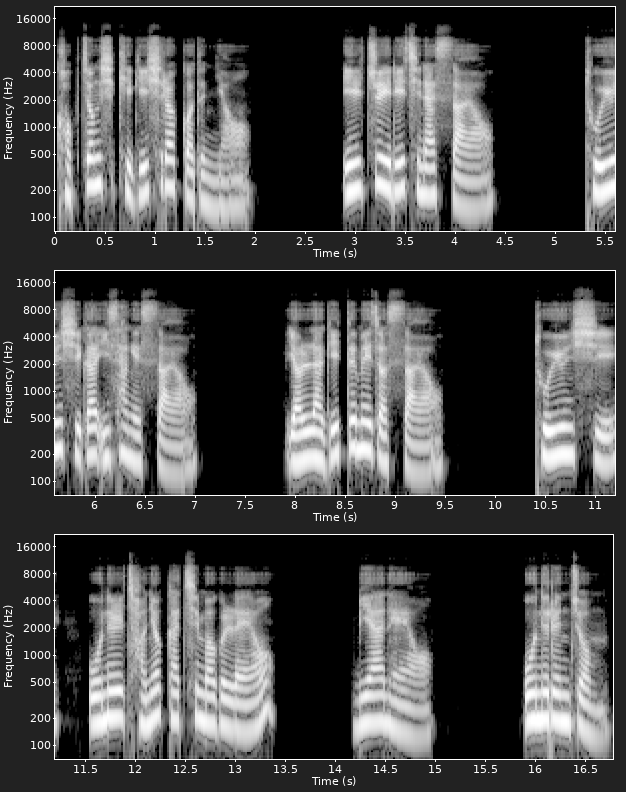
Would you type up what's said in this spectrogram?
걱정시키기 싫었거든요. 일주일이 지났어요. 도윤 씨가 이상했어요. 연락이 뜸해졌어요. 도윤 씨, 오늘 저녁 같이 먹을래요? 미안해요. 오늘은 좀.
